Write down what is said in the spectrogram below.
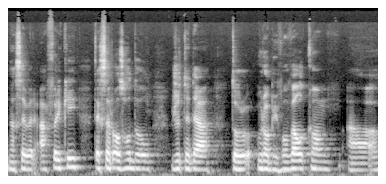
na sever Afriky, tak sa rozhodol, že teda to robí vo veľkom a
